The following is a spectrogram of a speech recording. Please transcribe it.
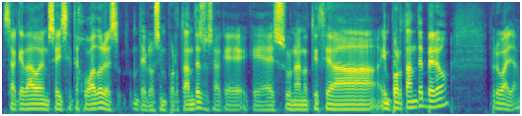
se ha quedado en 6-7 jugadores de los importantes, o sea que, es una noticia importante, pero, pero vaya,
